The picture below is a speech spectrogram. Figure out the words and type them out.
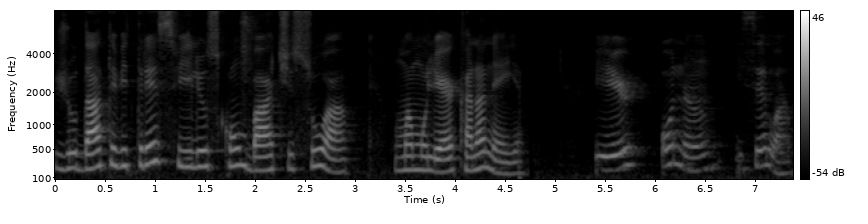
Judá teve três filhos com Bate Suá, uma mulher cananeia, Er, Onã e Selá.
